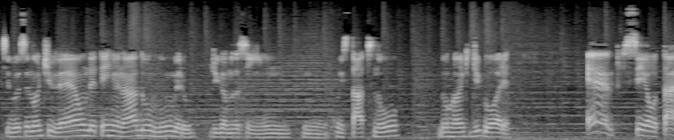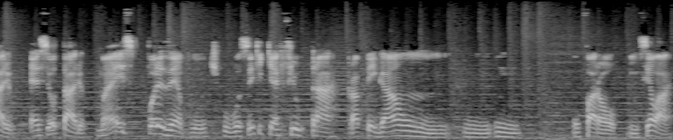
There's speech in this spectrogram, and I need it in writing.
se você não tiver um determinado número, digamos assim, um, um, um status no, no rank de glória. É ser otário? É ser otário. Mas, por exemplo, tipo, você que quer filtrar para pegar um, um, um, farol em, sei lá,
